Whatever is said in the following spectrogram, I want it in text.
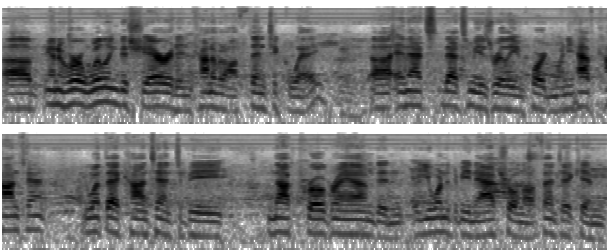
Um, and who are willing to share it in kind of an authentic way, Mm. uh, and that's that to me is really important. When you have content, you want that content to be not programmed, and you want it to be natural and authentic, and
